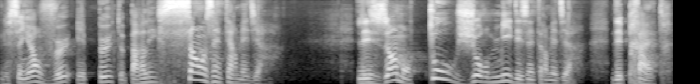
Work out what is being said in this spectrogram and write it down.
Le Seigneur veut et peut te parler sans intermédiaire les hommes ont toujours mis des intermédiaires, des prêtres.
